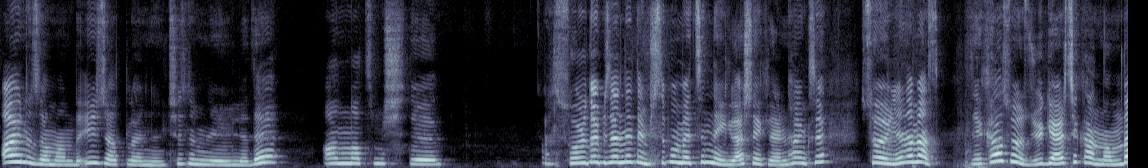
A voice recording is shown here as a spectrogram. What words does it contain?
aynı zamanda icatlarının çizimleriyle de anlatmıştı. Soruda bize ne demişti? Bu metinle ilgili aşağıdakilerin hangisi söylenemez? Zeka sözcüğü gerçek anlamda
